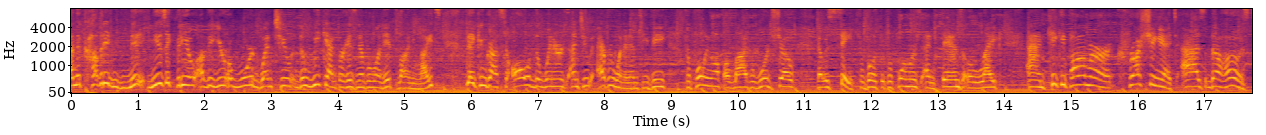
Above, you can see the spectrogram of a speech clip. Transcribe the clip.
And the coveted Mi- Music Video of the Year award went to The Weeknd for his number one hit, Blinding Lights. Big congrats to all of the winners and to everyone at MTV for pulling off a live awards show that was safe for both the performers and fans alike. And Keke Palmer crushing it as the host.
